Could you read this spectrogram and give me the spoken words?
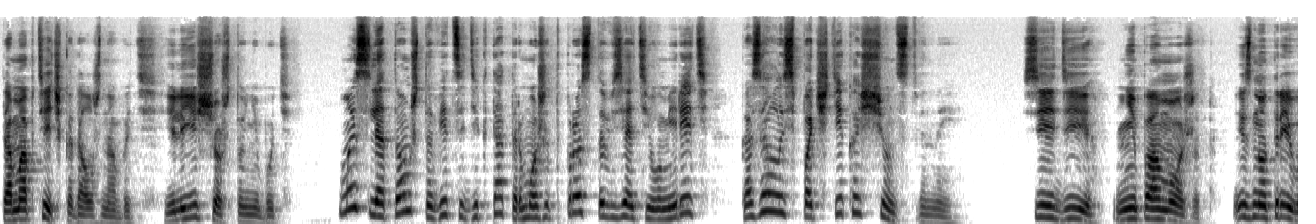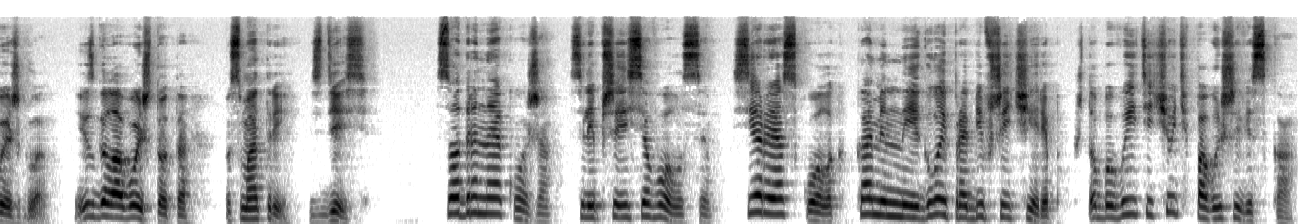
там аптечка должна быть. Или еще что-нибудь». Мысль о том, что вице-диктатор может просто взять и умереть, казалась почти кощунственной. «Сиди, не поможет. Изнутри выжгла. И с головой что-то. Посмотри, здесь». Содранная кожа, слипшиеся волосы, серый осколок, каменной иглой пробивший череп, чтобы выйти чуть повыше виска.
